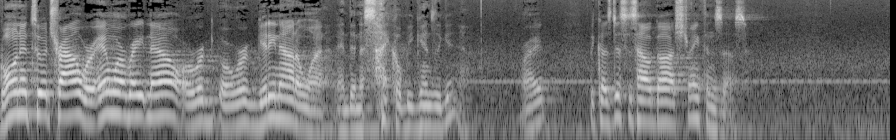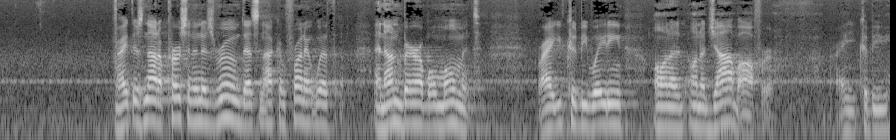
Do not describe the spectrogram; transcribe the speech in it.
going into a trial, we're in one right now, or we're, or we're getting out of one. And then the cycle begins again. Right? Because this is how God strengthens us. Right? There's not a person in this room that's not confronted with an unbearable moment. Right? You could be waiting on a, on a job offer. Right? You could be,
